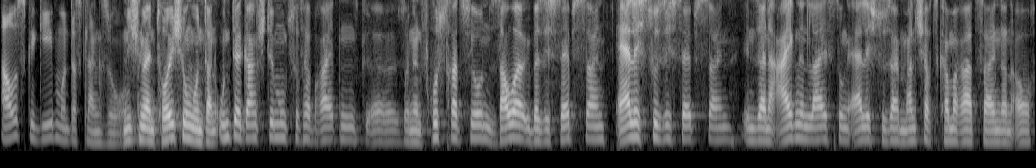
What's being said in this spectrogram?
ausgegeben und das klang so. Nicht nur Enttäuschung und dann Untergangsstimmung zu verbreiten, äh, sondern Frustration, sauer über sich selbst sein, ehrlich zu sich selbst sein, in seiner eigenen Leistung, ehrlich zu seinem Mannschaftskamerad sein dann auch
